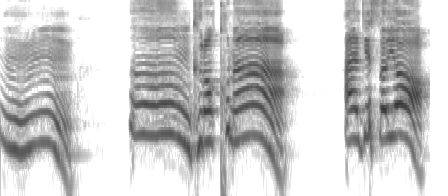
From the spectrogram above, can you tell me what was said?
음, 응, 그렇구나. 알겠어요.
